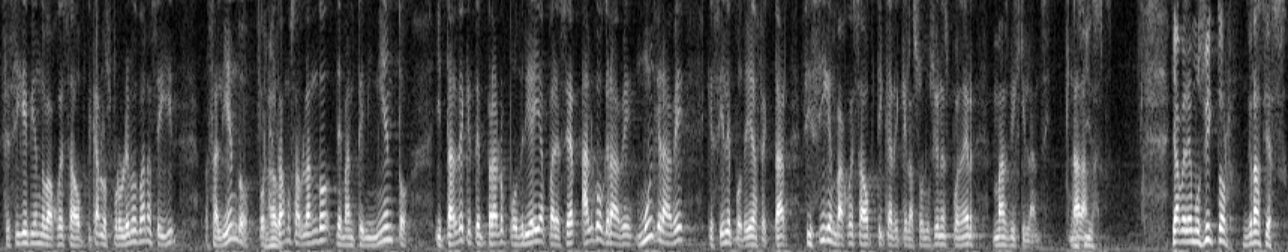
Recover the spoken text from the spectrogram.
se sigue viendo bajo esa óptica, los problemas van a seguir saliendo, porque estamos hablando de mantenimiento y tarde que temprano podría aparecer algo grave, muy grave, que sí le podría afectar si siguen bajo esa óptica de que la solución es poner más vigilancia. Nada Así más. Es. Ya veremos, Víctor. Gracias.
